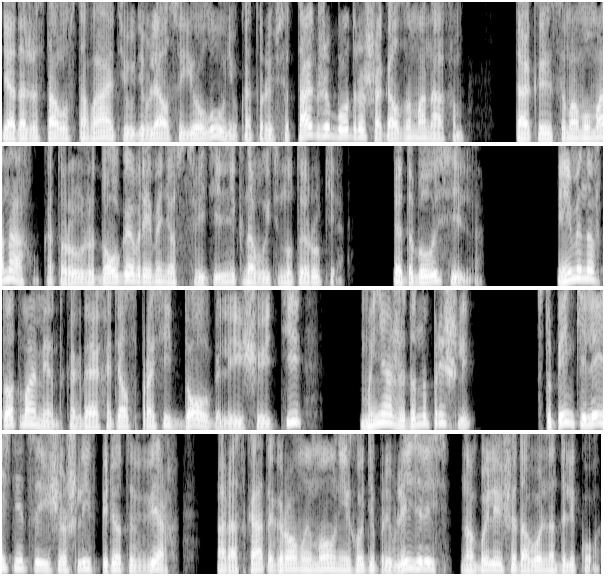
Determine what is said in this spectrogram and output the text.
я даже стал уставать и удивлялся ее Луню, который все так же бодро шагал за монахом, так и самому монаху, который уже долгое время нес светильник на вытянутой руке. Это было сильно. именно в тот момент, когда я хотел спросить, долго ли еще идти, мы неожиданно пришли. Ступеньки лестницы еще шли вперед и вверх, а раскаты грома и молнии хоть и приблизились, но были еще довольно далеко.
